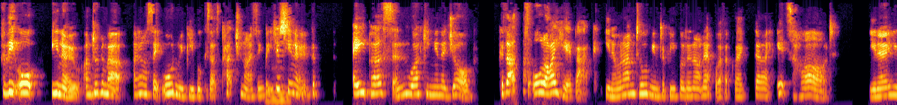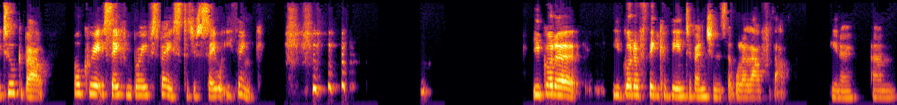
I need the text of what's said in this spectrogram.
for the or you know i'm talking about i don't want to say ordinary people because that's patronizing but mm. just you know the a person working in a job because that's all i hear back you know when i'm talking to people in our network like they're like it's hard you know you talk about oh create a safe and brave space to just say what you think. You've got to you've got to think of the interventions that will allow for that you know um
